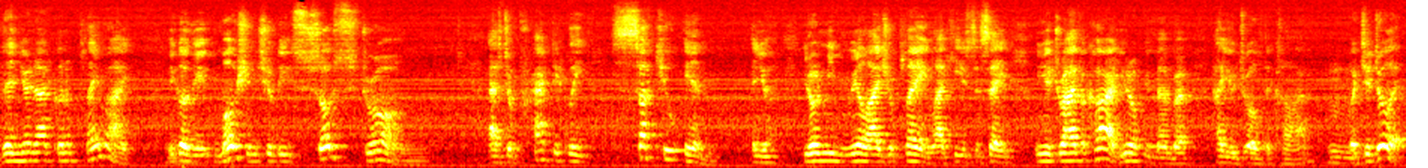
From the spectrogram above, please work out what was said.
then you're not going to play right. Because the motion should be so strong as to practically suck you in. And you, you don't even realize you're playing. Like he used to say, when you drive a car, you don't remember how you drove the car, Mhm. but you do it.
